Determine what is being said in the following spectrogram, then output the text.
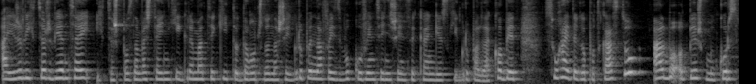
A jeżeli chcesz więcej i chcesz poznawać tajniki gramatyki, to dołącz do naszej grupy na Facebooku Więcej niż język angielski, grupa dla kobiet. Słuchaj tego podcastu albo odbierz mój kurs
